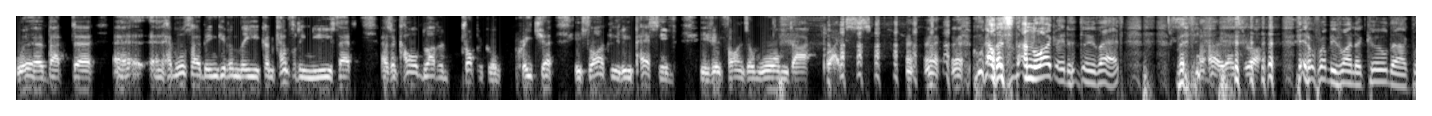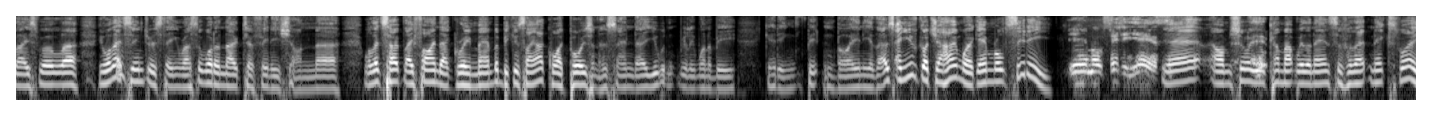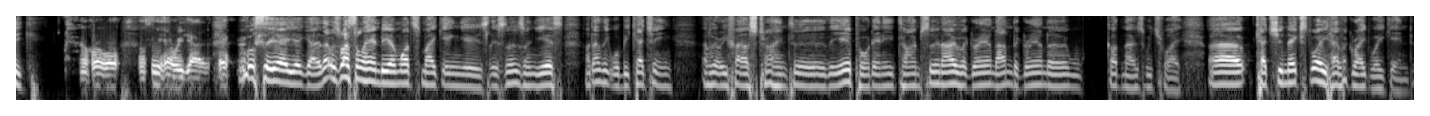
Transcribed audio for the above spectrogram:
but uh, uh, have also been given the comforting news that as a cold-blooded tropical creature, it's likely to be passive if it finds a warm, dark place. well, it's unlikely to do that. But no, that's right. it'll probably find a cool, dark place. Well, uh, well, that's interesting, Russell. What a note to finish on. Uh, well, let's hope they find that green mamba because they are quite poisonous, and uh, you wouldn't really want to be getting bitten by any of those. And you've got your homework, Emerald City. Yeah, Emerald City, yes. Yeah, I'm sure you'll come up with an answer for that next week. Well, we'll see how we go. we'll see how you go. That was Russell Hanby on What's Making News, listeners. And yes, I don't think we'll be catching a very fast train to the airport anytime soon, overground, underground, uh, God knows which way. Uh, catch you next week. Have a great weekend.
